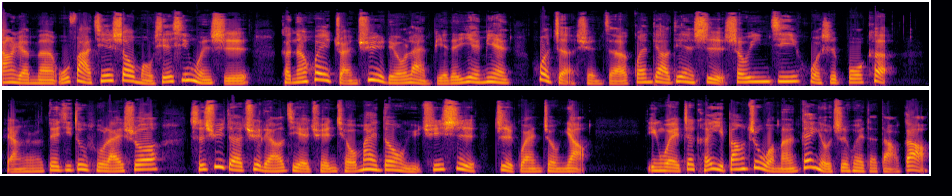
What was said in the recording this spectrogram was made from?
当人们无法接受某些新闻时，可能会转去浏览别的页面，或者选择关掉电视、收音机或是播客。然而，对基督徒来说，持续的去了解全球脉动与趋势至关重要，因为这可以帮助我们更有智慧的祷告，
